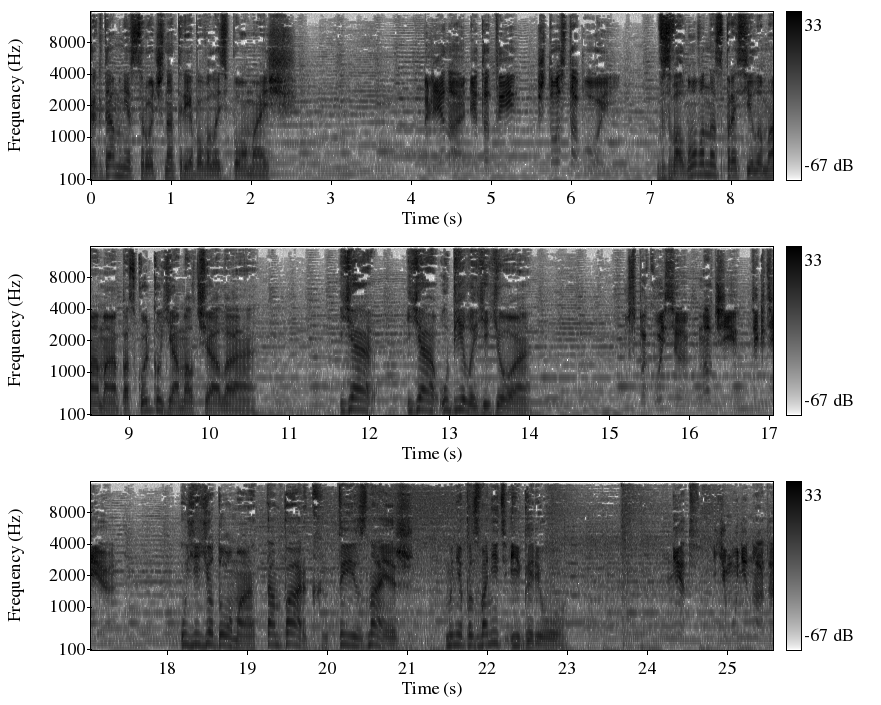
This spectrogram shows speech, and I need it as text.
когда мне срочно требовалась помощь. «Лена, это ты? Что с тобой?» Взволнованно спросила мама, поскольку я молчала. «Я... я убила ее!» «Успокойся, молчи, ты где?» «У ее дома, там парк, ты знаешь. Мне позвонить Игорю?» «Нет, ему не надо.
